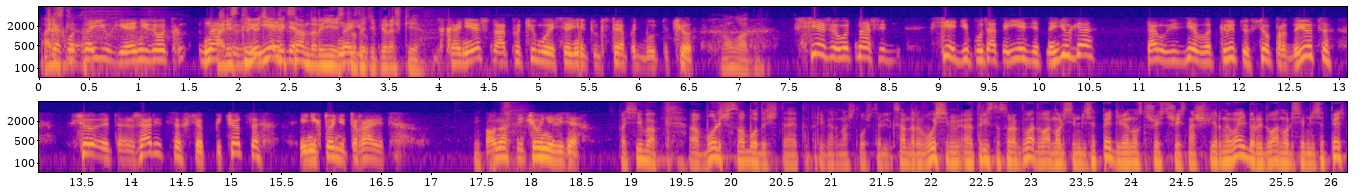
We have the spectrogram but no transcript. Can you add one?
А как риск... вот на юге, они же вот... А рискнете, Александр, есть вот эти пирожки? Конечно, а почему, если они тут стряпать будут, то что? Ну ладно. Все же вот наши, все депутаты ездят на юге, там везде в открытую все продается, все это жарится, все печется и никто не травит. А у нас ничего нельзя. Спасибо. А, больше свободы считает, например, наш слушатель Александр. 8 342 2075 96 6 наш эфирный вайбер и 2075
